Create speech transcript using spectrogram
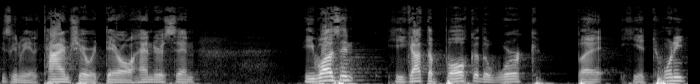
He's going to be in a timeshare with Darrell Henderson. He wasn't. He got the bulk of the work, but he had 20,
